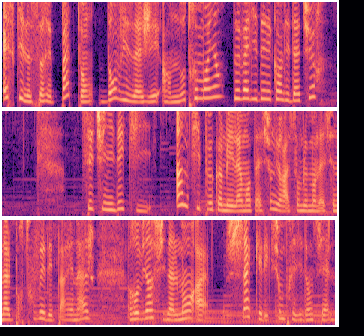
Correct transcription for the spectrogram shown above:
Est-ce qu'il ne serait pas temps d'envisager un autre moyen de valider les candidatures? C'est une idée qui, un petit peu comme les lamentations du Rassemblement national pour trouver des parrainages, revient finalement à chaque élection présidentielle.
